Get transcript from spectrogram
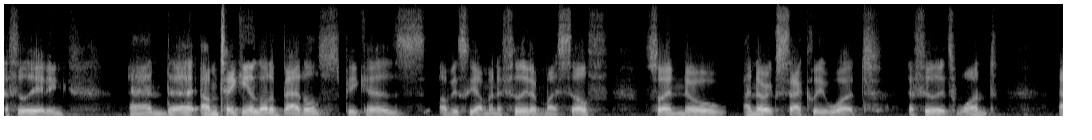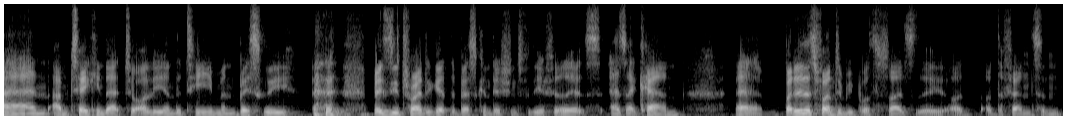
affiliating. And uh, I'm taking a lot of battles because obviously I'm an affiliate myself, so I know I know exactly what affiliates want, and I'm taking that to Olly and the team, and basically basically trying to get the best conditions for the affiliates as I can. Um, but it is fun to be both sides of the uh, of the fence, and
